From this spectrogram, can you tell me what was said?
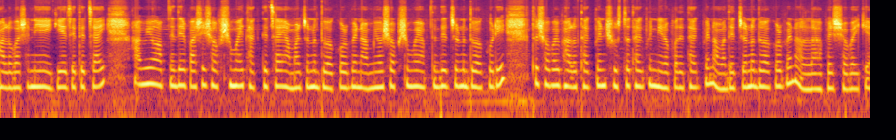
ভালোবাসা নিয়ে এগিয়ে যেতে চাই। আমিও আপনাদের পাশে সব সময় থাকতে চাই। আমার জন্য দোয়া করবেন। আমিও সব সময় আপনাদের জন্য দোয়া করি। তো সবাই ভালো থাকবেন, সুস্থ থাকবেন, নিরাপদে থাকবেন। আমাদের জন্য দোয়া করবেন। আল্লাহ হাফেজ সবাইকে।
